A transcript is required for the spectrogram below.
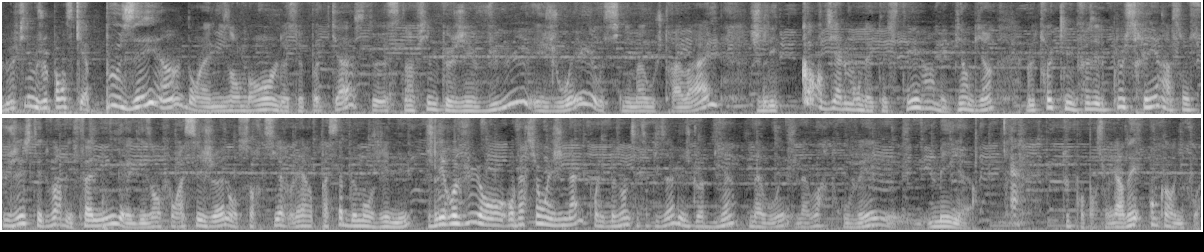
Le film, je pense, qui a pesé hein, dans la mise en branle de ce podcast. C'est un film que j'ai vu et joué au cinéma où je travaille. Je l'ai cordialement détesté, hein, mais bien bien. Le truc qui me faisait le plus rire à son sujet, c'était de voir des familles avec des enfants assez jeunes en sortir l'air passablement gênés. Je l'ai revu en, en version originale pour les besoins de cet épisode et je dois bien avouer l'avoir trouvé meilleur. Toute proportion gardée, encore une fois.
